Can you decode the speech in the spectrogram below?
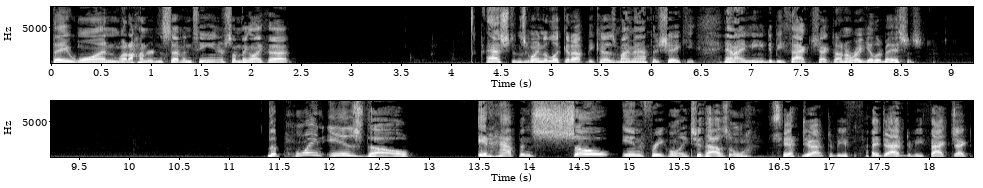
They won, what, 117 or something like that? Ashton's going to look it up because my math is shaky and I need to be fact checked on a regular basis. The point is, though, it happens so infrequently. 2001. See, I do have to be, I have to be fact checked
